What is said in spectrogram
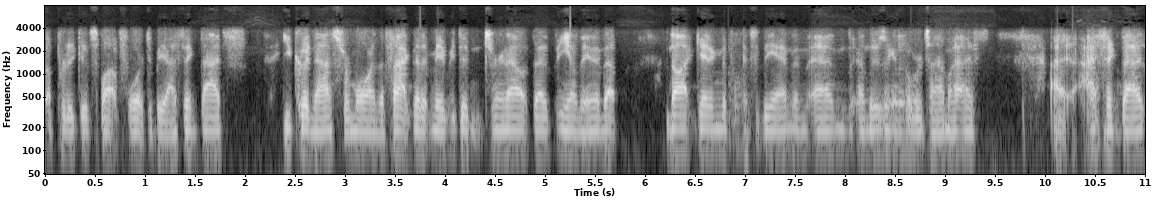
a pretty good spot for it to be. I think that's you couldn't ask for more. And the fact that it maybe didn't turn out that you know they ended up not getting the points at the end and and, and losing in overtime, I, I I think that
